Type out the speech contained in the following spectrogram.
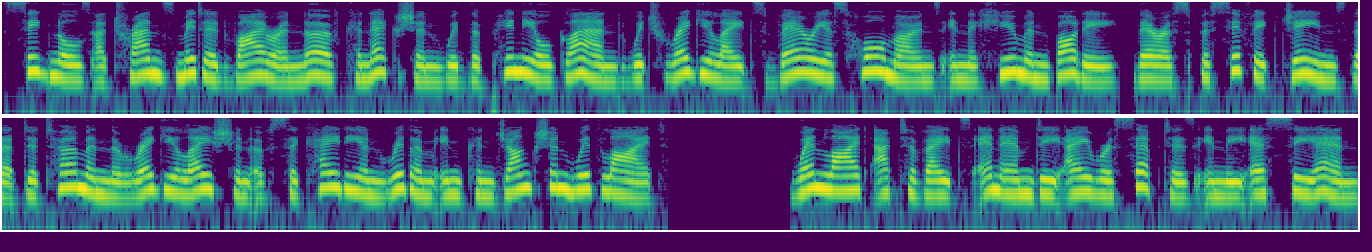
signals are transmitted via a nerve connection with the pineal gland which regulates various hormones in the human body. There are specific genes that determine the regulation of circadian rhythm in conjunction with light. When light activates NMDA receptors in the SCN,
